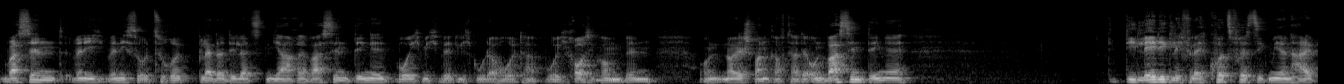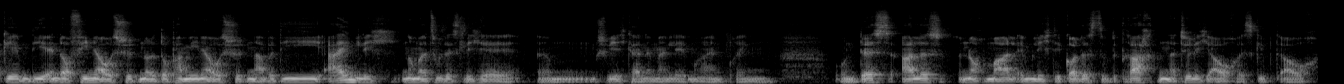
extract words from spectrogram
Was sind, wenn ich, wenn ich so zurückblätter die letzten Jahre, was sind Dinge, wo ich mich wirklich gut erholt habe, wo ich rausgekommen bin und neue Spannkraft hatte? Und was sind Dinge, die lediglich vielleicht kurzfristig mir einen Hype geben, die Endorphine ausschütten oder Dopamine ausschütten, aber die eigentlich nochmal zusätzliche ähm, Schwierigkeiten in mein Leben reinbringen. Und das alles nochmal im Lichte Gottes zu betrachten. Natürlich auch, es gibt auch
